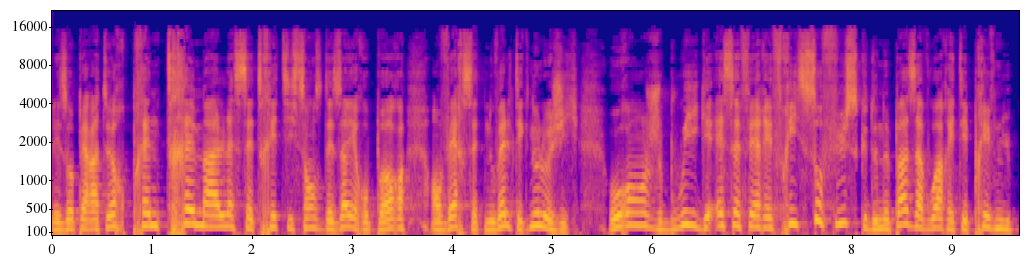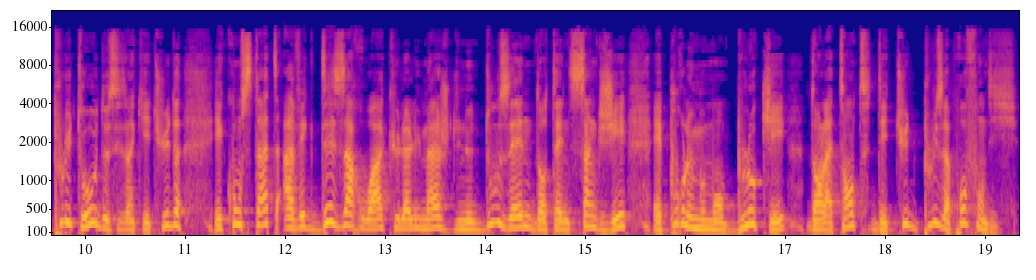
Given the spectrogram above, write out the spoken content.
les opérateurs prennent très mal cette réticence des aéroports envers cette nouvelle technologie. Orange, Bouygues, SFR et Free s'offusquent de ne pas avoir été prévenus plus tôt de ces inquiétudes et constatent avec des désarroi que l'allumage d'une douzaine d'antennes 5G est pour le moment bloqué dans l'attente d'études plus approfondies.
